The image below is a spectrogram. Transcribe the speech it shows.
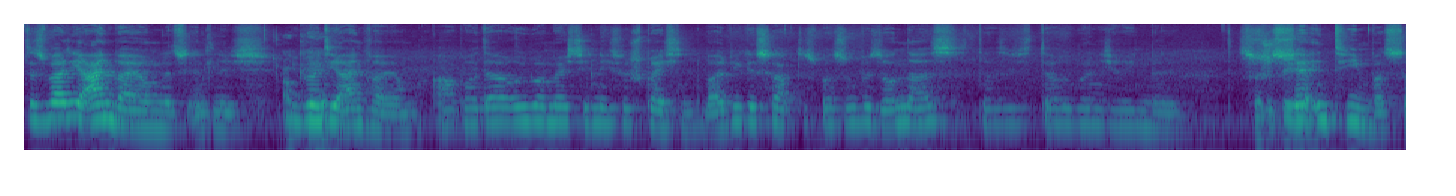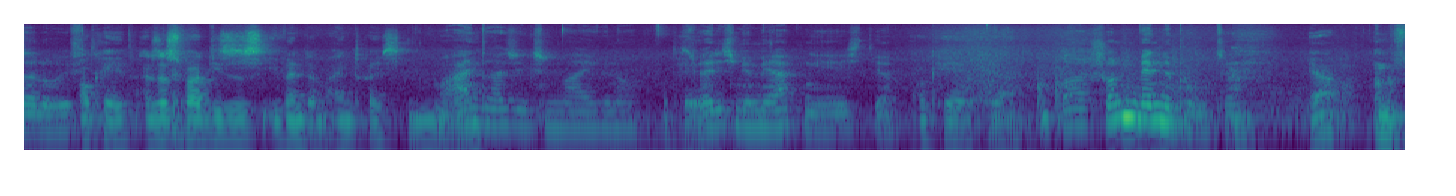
Das war die Einweihung letztendlich. Okay. Über die Einweihung. Aber darüber möchte ich nicht so sprechen, weil wie gesagt, das war so besonders, dass ich darüber nicht reden will. Das ist sehr intim, was da läuft. Okay, also das war dieses Event am 31. Am Mai. 31. Mai, genau. Okay. Das werde ich mir merken, echt, ja. Okay, ja. War schon ein Wendepunkt, ja. Ja, und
